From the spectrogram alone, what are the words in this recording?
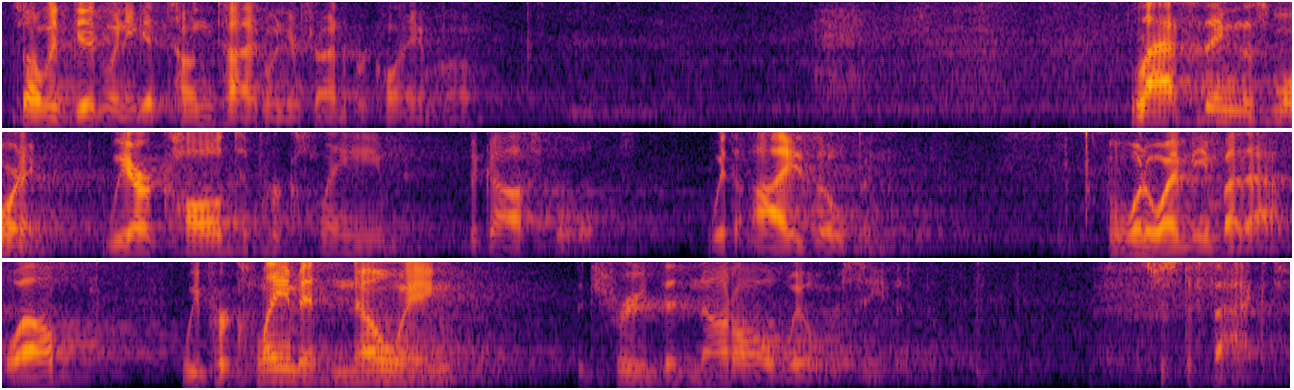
It's always good when you get tongue tied when you're trying to proclaim, huh? Last thing this morning, we are called to proclaim the gospel with eyes open. what do I mean by that? Well, we proclaim it knowing the truth that not all will receive it. It's just a fact.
